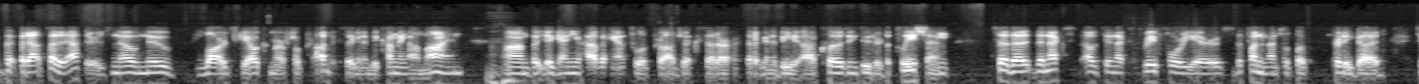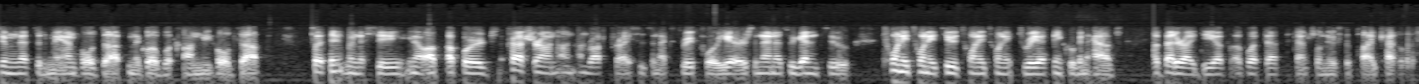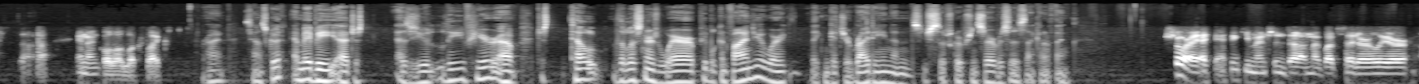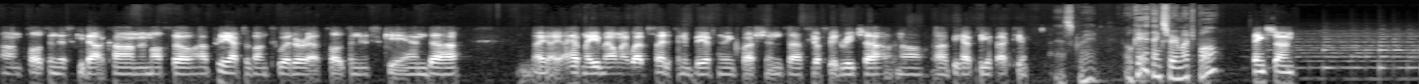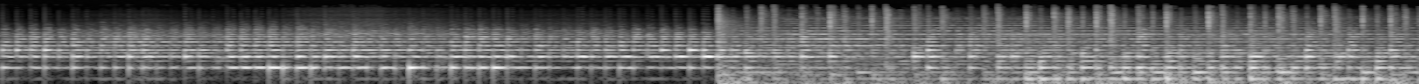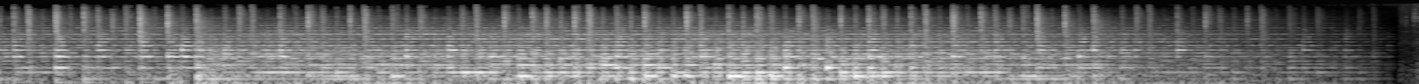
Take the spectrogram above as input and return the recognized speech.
but but outside of that, there's no new large scale commercial projects that are going to be coming online. Mm-hmm. Um, but again, you have a handful of projects that are that are going to be uh, closing due to depletion. So the the next, I would say, the next three four years, the fundamentals look pretty good, assuming that the demand holds up and the global economy holds up. So I think we're going to see, you know, up, upward pressure on, on, on rough prices the next three, four years. And then as we get into 2022, 2023, I think we're going to have a better idea of, of what that potential new supply catalyst uh, in Angola looks like. Right. Sounds good. And maybe uh, just as you leave here, uh, just tell the listeners where people can find you, where they can get your writing and subscription services, that kind of thing. Sure. I, th- I think you mentioned uh, my website earlier, um. I'm also uh, pretty active on Twitter at paulzimnisky, and uh, I, I, have my email on my website. If anybody has any questions, uh, feel free to reach out, and I'll uh, be happy to get back to you. That's great. Okay. Thanks very much, Paul. Thanks, John.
